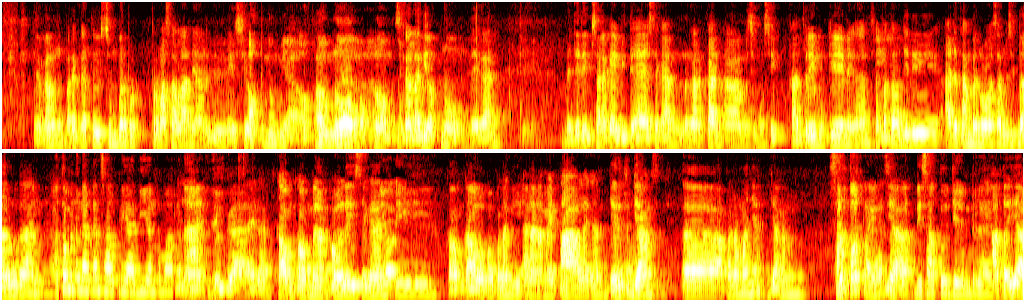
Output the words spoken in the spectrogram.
Memang mereka tuh sumber per- permasalahan yang ada di Indonesia. Oknum ya, oknum. oknum, oknum, sekali lagi oknum, ya kan? Nah jadi misalnya kayak BTS ya kan mendengarkan uh, musik-musik country mungkin ya kan siapa Iya. tahu jadi ada tambahan wawasan musik baru kan. Atau mendengarkan Sal Priadi yang kemarin. Nah itu juga ya kan kaum kaum melankolis ya kan kaum kaum apa lagi anak-anak metal ya kan. Jadi itu jangan uh, apa namanya jangan Saklek lah ya, Iya. saklek di satu genre. atau ya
